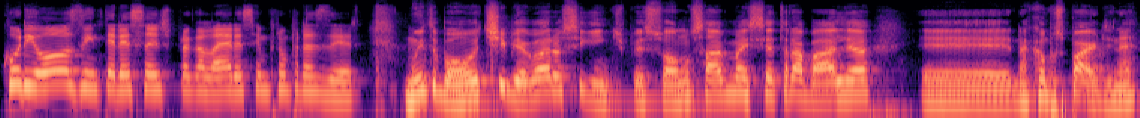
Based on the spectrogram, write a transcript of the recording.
curioso e interessante pra galera, é sempre um prazer. Muito bom. Ô, Tibi, agora é o seguinte, o pessoal não sabe, mas você trabalha é, na Campus Party, né?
